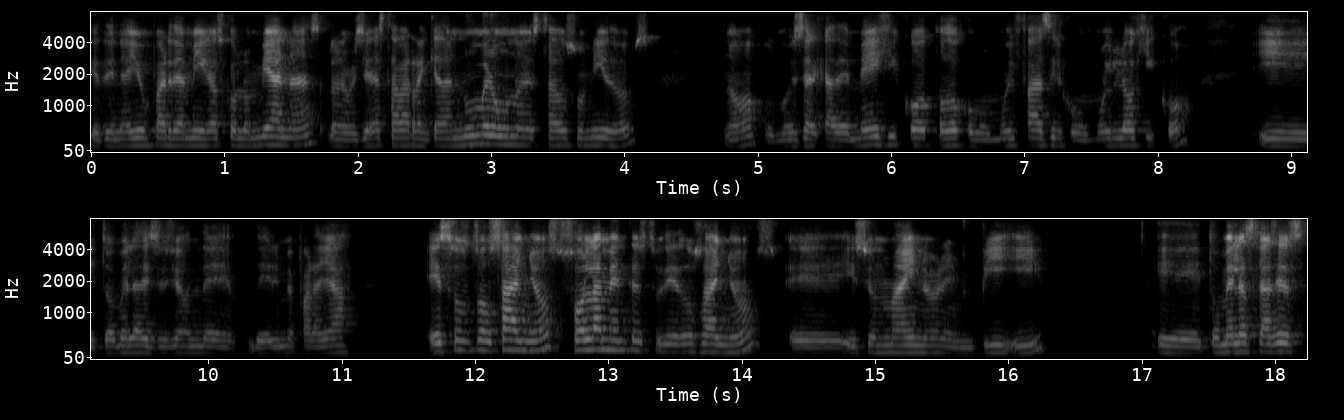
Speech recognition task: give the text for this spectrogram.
que tenía ahí un par de amigas colombianas. La universidad estaba ranqueada número uno de Estados Unidos, ¿no? Pues muy cerca de México, todo como muy fácil, como muy lógico, y tomé la decisión de, irme para allá. Esos dos años, solamente estudié dos años, eh, hice un minor en PE, eh, tomé las clases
